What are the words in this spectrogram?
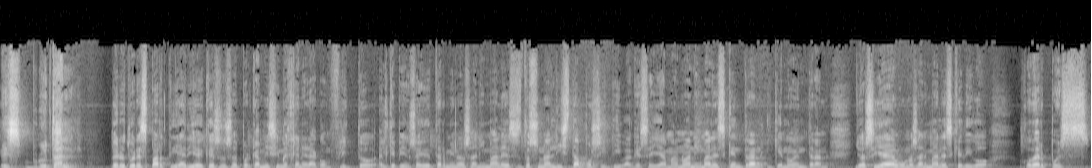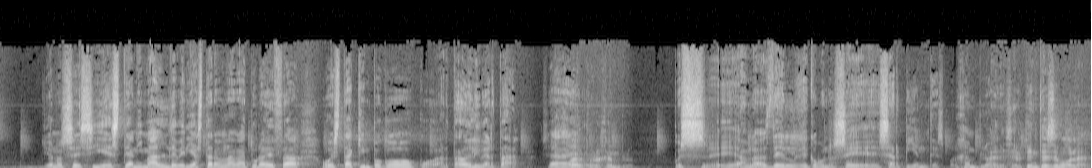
Es brutal. Pero tú eres partidario de que eso sea, porque a mí sí me genera conflicto el que pienso, hay determinados animales, esto es una lista positiva que se llama, ¿no? Animales que entran y que no entran. Yo así hay algunos animales que digo, joder, pues yo no sé si este animal debería estar en la naturaleza o está aquí un poco coartado de libertad. O sea, ¿Cuál, eh, por ejemplo? Pues eh, hablabas del gecko, pues, no sé, serpientes, por ejemplo. Vale, serpientes de bola,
